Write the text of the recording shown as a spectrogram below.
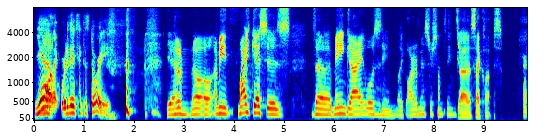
yeah, Well- like where do they take the story? yeah, I don't know. I mean, my guess is the main guy. What was his name? Like Artemis or something. Uh, Cyclops. I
